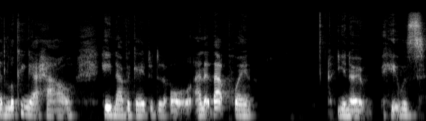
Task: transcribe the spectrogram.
and looking at how he navigated it all. And at that point, you know, he was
